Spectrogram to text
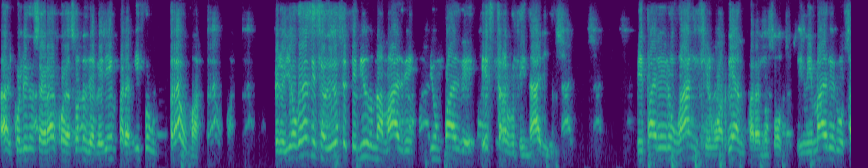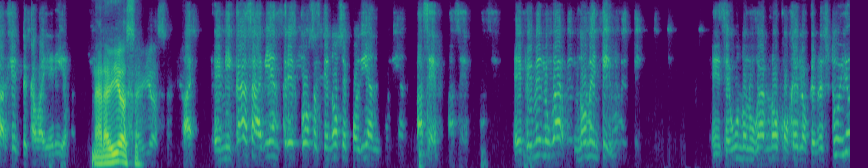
al Colegio Sagrado Corazones de Belén, para mí fue un trauma. Pero yo, gracias a Dios, he tenido una madre y un padre extraordinarios. Mi padre era un ángel guardián para nosotros y mi madre era un sargento de caballería. Maravilloso. Maravilloso. En mi casa habían tres cosas que no se podían hacer. En primer lugar, no mentir. En segundo lugar, no coger lo que no es tuyo.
